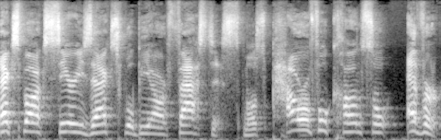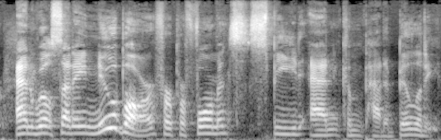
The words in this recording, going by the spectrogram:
Xbox Series X will be our fastest, most powerful console ever, and will set a new bar for performance, speed, and compatibility,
